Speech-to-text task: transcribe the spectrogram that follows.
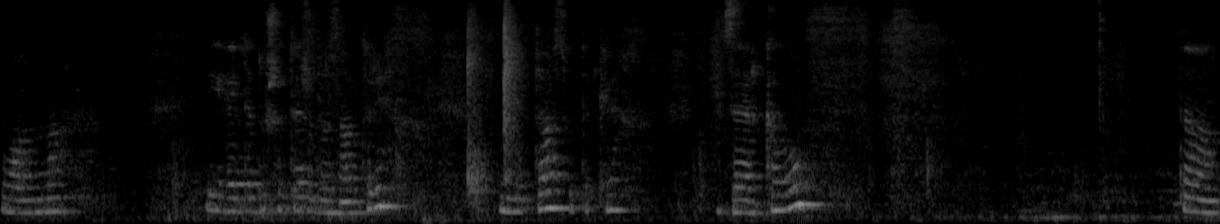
Ванна. І гель для душу теж в дозаторі. Унітаз, таке дзеркало. Так,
